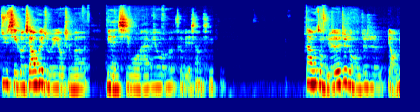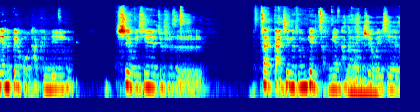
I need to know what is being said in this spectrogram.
具体和消费主义有什么联系，我还没有特别想清楚。但我总觉得这种就是表面的背后，它肯定是有一些就是在感性的分配层面，它肯定是有一些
